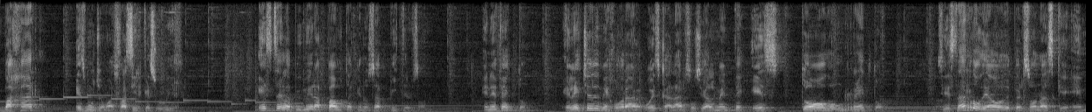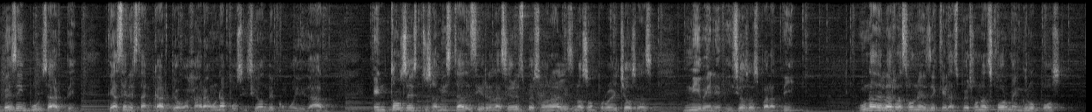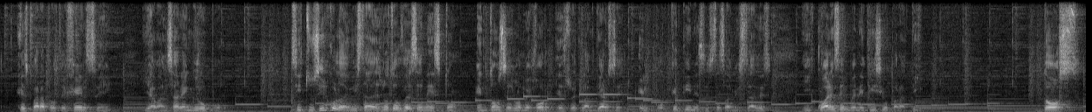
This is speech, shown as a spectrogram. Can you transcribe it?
Bajar es mucho más fácil que subir. Esta es la primera pauta que nos da Peterson. En efecto, el hecho de mejorar o escalar socialmente es todo un reto. Si estás rodeado de personas que en vez de impulsarte, te hacen estancarte o bajar a una posición de comodidad, entonces tus amistades y relaciones personales no son provechosas ni beneficiosas para ti. Una de las razones de que las personas formen grupos es para protegerse y avanzar en grupo. Si tu círculo de amistades no te ofrecen esto, entonces lo mejor es replantearse el por qué tienes estas amistades y cuál es el beneficio para ti. 2.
